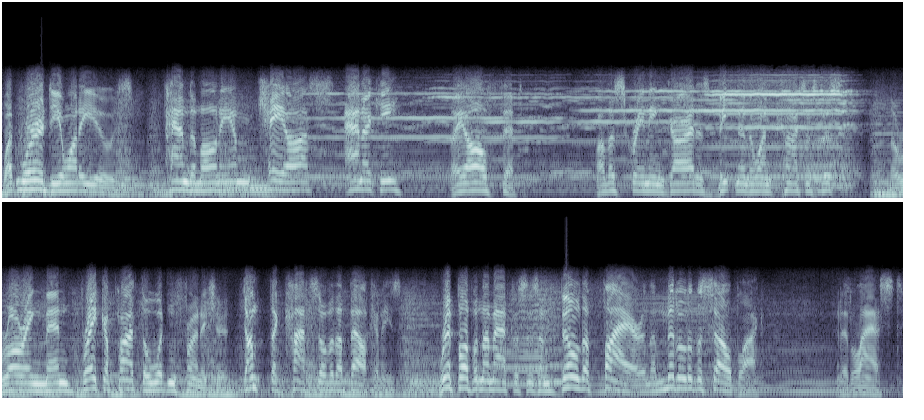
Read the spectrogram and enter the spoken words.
What word do you want to use? Pandemonium, chaos, anarchy? They all fit. While the screaming guard is beaten into unconsciousness, the roaring men break apart the wooden furniture, dump the cots over the balconies, rip open the mattresses, and build a fire in the middle of the cell block. And at last,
